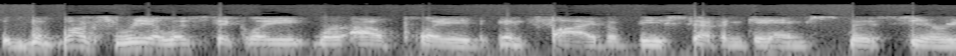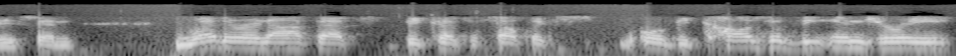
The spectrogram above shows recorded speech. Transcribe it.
the Bucks realistically were outplayed in five of these seven games this series. And whether or not that's because the Celtics or because of the injury,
